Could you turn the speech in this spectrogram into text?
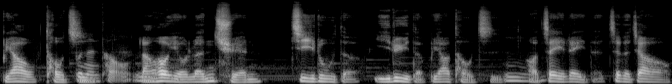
不要投资，不能投。然后有人权记录的疑虑的不要投资，哦这一类的，这个叫。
